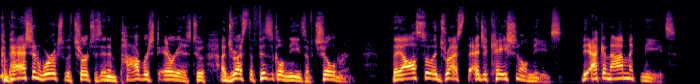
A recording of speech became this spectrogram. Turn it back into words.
Compassion works with churches in impoverished areas to address the physical needs of children. They also address the educational needs, the economic needs,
